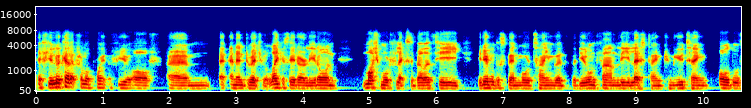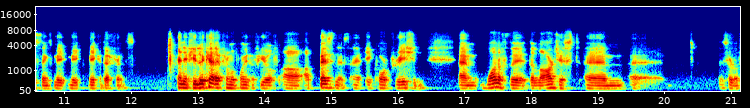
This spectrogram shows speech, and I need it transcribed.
if you look at it from a point of view of um, an individual, like I said earlier on, much more flexibility, you're able to spend more time with, with your own family, less time commuting, all those things make, make, make a difference. And if you look at it from a point of view of uh, a business, a, a corporation, um, one of the, the largest um, uh, sort of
